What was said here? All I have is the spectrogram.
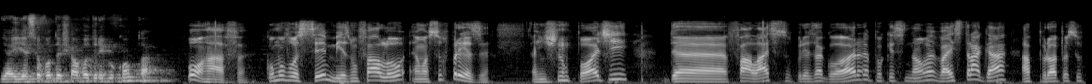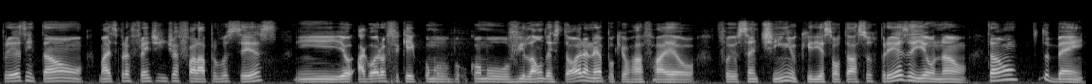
E aí esse eu vou deixar o Rodrigo contar. Bom, Rafa, como você mesmo falou, é uma surpresa. A gente não pode uh, falar essa surpresa agora, porque senão vai estragar a própria surpresa. Então, mais pra frente a gente vai falar para vocês. E eu, agora eu fiquei como, como vilão da história, né? Porque o Rafael foi o santinho, queria soltar a surpresa e eu não. Então, tudo bem.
